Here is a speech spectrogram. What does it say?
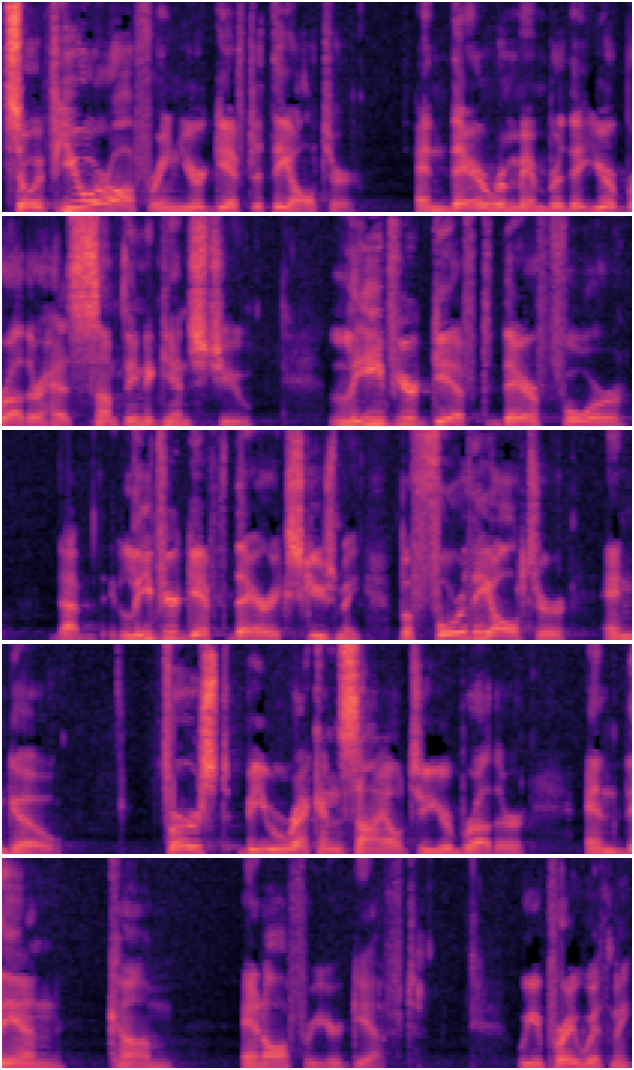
So if you are offering your gift at the altar, and there remember that your brother has something against you, leave your gift therefore, uh, leave your gift there, excuse me, before the altar and go. First be reconciled to your brother, and then come and offer your gift. Will you pray with me?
